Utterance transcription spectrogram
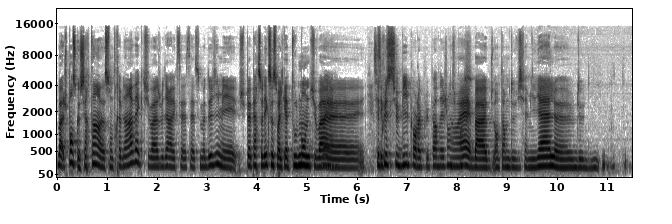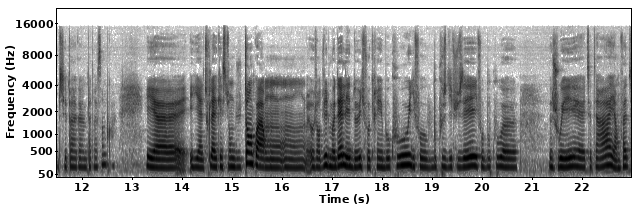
bah, je pense que certains euh, sont très bien avec, tu vois, je veux dire, avec ce, ce- ce mode de vie, mais je suis pas persuadée que ce soit le cas de tout le monde, tu vois. Ouais. euh, C'est plus subi pour la plupart des gens, je ouais, bah, en termes de vie familiale, de, sais pas, quand même pas très simple, quoi. Et euh, il y a toute la question du temps, quoi. On, on- Aujourd'hui, le modèle est de, il faut créer beaucoup, il faut beaucoup se diffuser, il faut beaucoup euh, jouer, etc. Et en fait,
